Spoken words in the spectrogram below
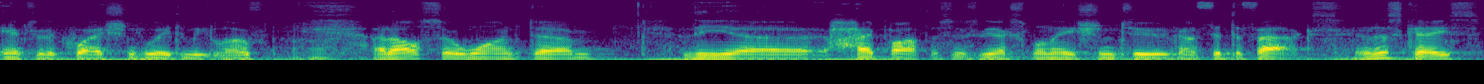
answer the question who ate the meatloaf. Mm -hmm. I'd also want um, the uh, hypothesis, the explanation to kind of fit the facts. In this case,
